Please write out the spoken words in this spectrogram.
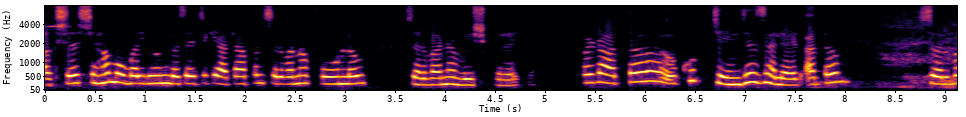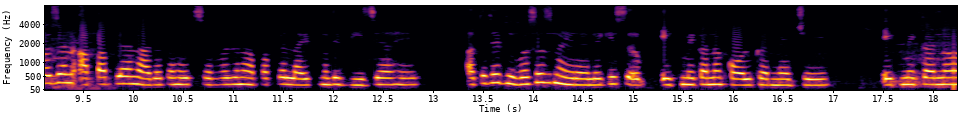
अक्षरशः मोबाईल घेऊन बसायचे की आता आपण सर्वांना फोन लावून सर्वांना विश करायचं. पण आता खूप चेंजेस झाले आहेत. आता सर्वजण आपापल्या नादात आहेत सर्वजण आपापल्या लाईफमध्ये बिझी आहेत. आता ते दिवसच नाही राहिले की स एकमेकांना कॉल करण्याचे एकमेकांना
